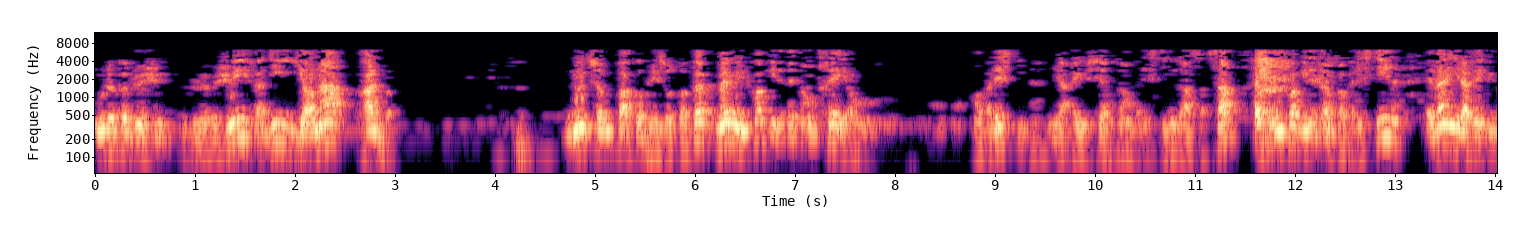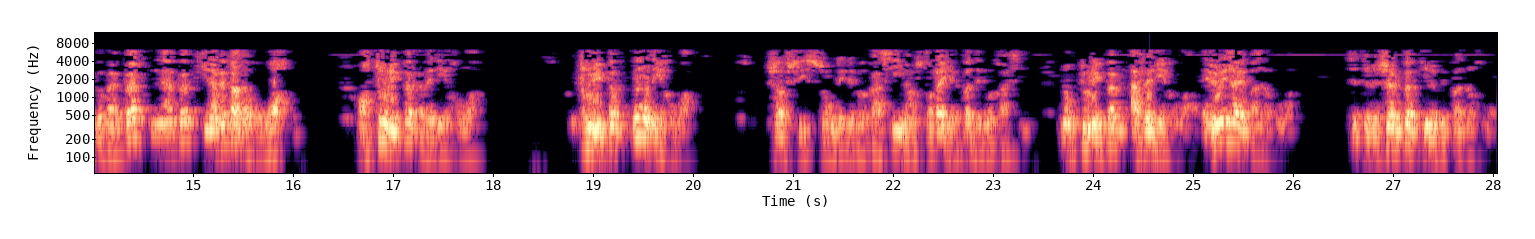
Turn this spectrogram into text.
où le peuple juif, a dit il y en a ras-le-bol. Nous ne sommes pas comme les autres peuples, même une fois qu'il était entré en, Palestine. Hein. Il a réussi à entrer en Palestine grâce à ça. Une fois qu'il était entré en Palestine, eh ben, il a vécu comme un peuple, mais un peuple qui n'avait pas de roi. Or, tous les peuples avaient des rois. Tous les peuples ont des rois. Sauf s'ils sont des démocraties, mais en ce temps-là, il n'y avait pas de démocratie. Donc tous les peuples avaient des rois. Et eux, ils n'avaient pas de roi. C'était le seul peuple qui n'avait pas de roi.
